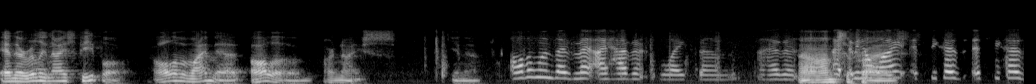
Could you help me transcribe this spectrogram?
And they're really nice people. All of them I met, all of them are nice. You know. All the ones I've met, I haven't liked them. I haven't. Oh, I'm I, surprised. You know why? It's because it's because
